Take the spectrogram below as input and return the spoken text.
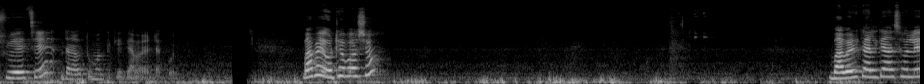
শুয়েছে, দাঁড়াও তোমার দিকে ক্যামেরাটা করি। বাবাই, উঠে বসো। বাবার কালকে আসলে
